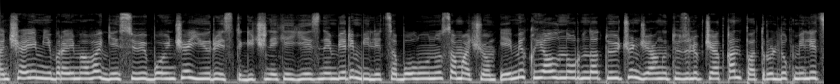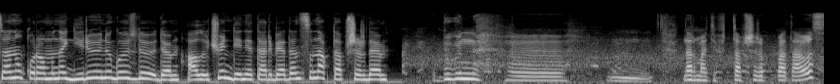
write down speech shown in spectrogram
Канчайым ибраимова кесиби боюнча юрист. Кичинекей кезинен бери милиция болууну самачу. Эми кыялын орундатуу үчүн жаңы түзүлүп жаткан патрулдук милициянын курамына кирүүнү көздөөдө ал үчүн дене тарбиядан сынак тапшырды. Бүгүн норматив тапшырып атабыз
